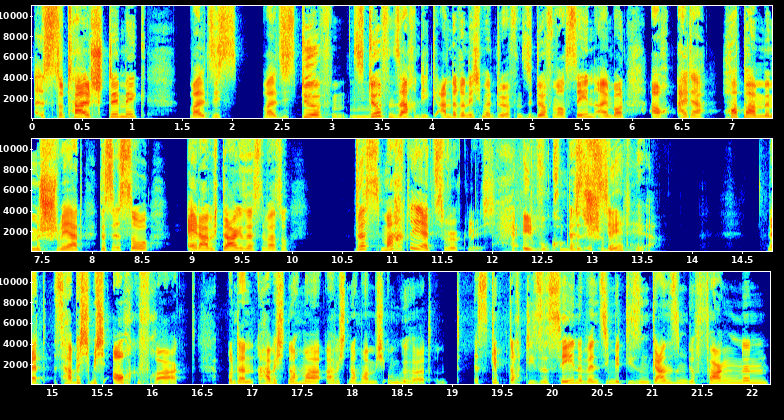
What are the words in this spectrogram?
es ist total stimmig, weil sie es weil sie es dürfen. Sie dürfen Sachen, die andere nicht mehr dürfen. Sie dürfen auch Szenen einbauen. Auch, alter, Hopper mit dem Schwert. Das ist so, ey, da habe ich da gesessen und war so, das macht ihr jetzt wirklich. Ey, wo kommt das, das Schwert ja, her? Das habe ich mich auch gefragt. Und dann habe ich nochmal hab noch mich umgehört. Und es gibt doch diese Szene, wenn sie mit diesen ganzen Gefangenen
